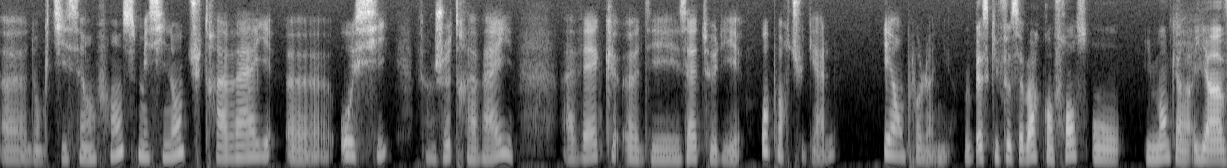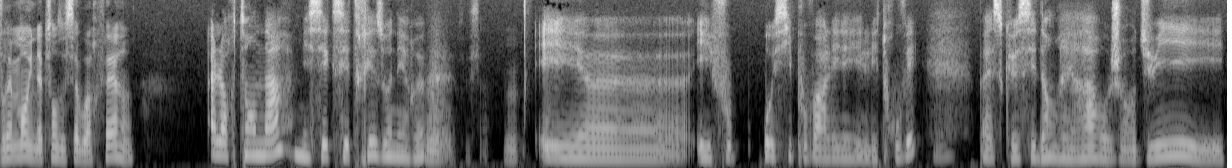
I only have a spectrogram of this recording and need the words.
mmh. donc tissé en France. Mais sinon, tu travailles aussi, enfin, je travaille avec des ateliers au Portugal et en Pologne. Parce qu'il faut savoir qu'en France, on, il manque, il y a vraiment une absence de savoir-faire. Alors, t'en as, mais c'est que c'est très onéreux. ça. Mm. Euh, et, il faut aussi pouvoir les, trouver mm. parce que c'est denrées rares aujourd'hui.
